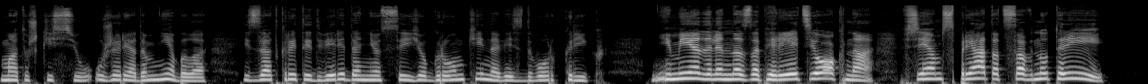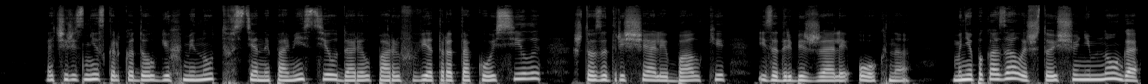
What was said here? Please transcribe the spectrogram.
Матушки Сю уже рядом не было. Из-за открытой двери донесся ее громкий на весь двор крик. «Немедленно запереть окна! Всем спрятаться внутри!» А через несколько долгих минут в стены поместья ударил порыв ветра такой силы, что затрещали балки и задребезжали окна. Мне показалось, что еще немного,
